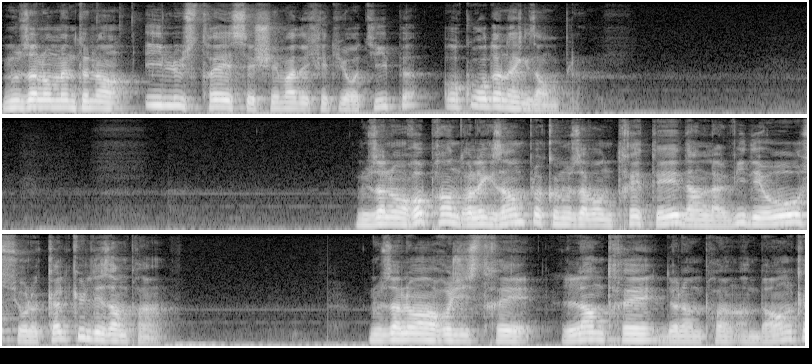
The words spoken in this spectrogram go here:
Nous allons maintenant illustrer ces schémas d'écriture type au cours d'un exemple. Nous allons reprendre l'exemple que nous avons traité dans la vidéo sur le calcul des emprunts. Nous allons enregistrer l'entrée de l'emprunt en banque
